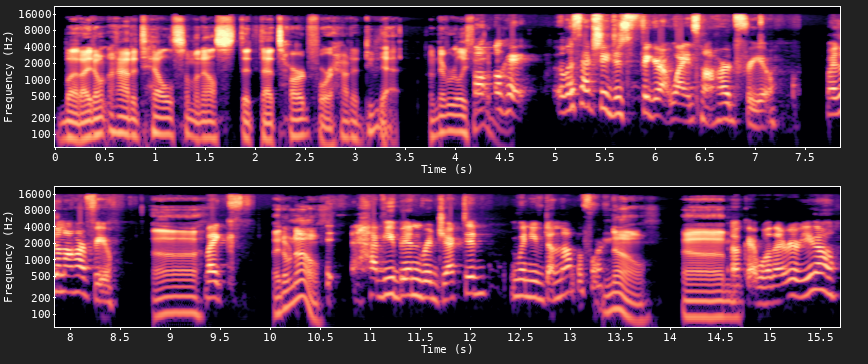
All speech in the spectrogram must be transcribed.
But I don't know how to tell someone else that that's hard for how to do that. I've never really thought Well, okay, let's actually just figure out why it's not hard for you. Why is it not hard for you? Uh, Like, I don't know. have you been rejected when you've done that before? No. Um, Okay, well there you go.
